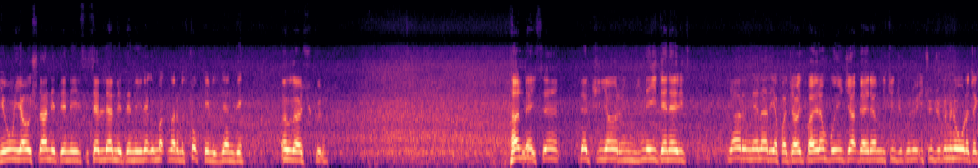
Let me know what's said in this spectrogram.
Yoğun yağışlar nedeniyle, seller nedeniyle ırmaklarımız çok temizlendi. Allah'a şükür. Her neyse belki yarın neyi deneriz. Yarın neler yapacağız? Bayram boyunca bayramın ikinci günü, üçüncü günü ne olacak,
